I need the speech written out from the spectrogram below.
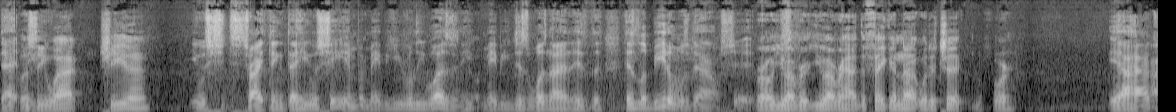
that. Pussy nigga- whack, cheating. he was try to think that he was cheating, but maybe he really wasn't. He maybe he just was not. His his libido was down. Shit. Bro, you ever you ever had to fake a nut with a chick before? Yeah, I had to a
